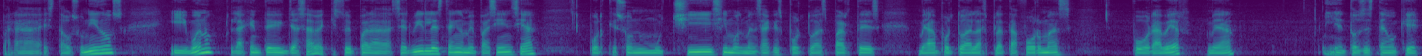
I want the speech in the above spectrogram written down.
para Estados Unidos. Y bueno, la gente ya sabe, aquí estoy para servirles, ténganme paciencia porque son muchísimos mensajes por todas partes, vea por todas las plataformas por haber, vea y entonces tengo que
